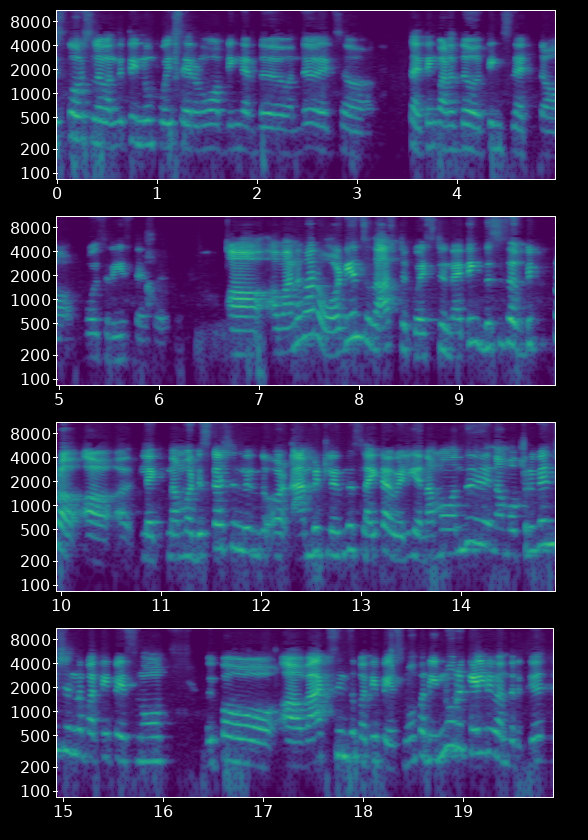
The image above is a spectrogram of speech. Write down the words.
டிஸ்கோர்ஸ்ல வந்துட்டு இன்னும் போய் சேரணும் அப்படிங்கிறது வந்து it's I think one of the things that was raised as well. Uh, one of our audience has asked a question. I think this is a bit pro- uh, uh like நம்ம டிஸ்கஷன்ல இருந்து ஆம்பிட்ல இருந்து ஸ்லைட்டா வெளியே. நம்ம வந்து நம்ம ப்ரிவென்ஷன் பத்தி பேசணும். இப்போ uh, வேக்சின்ஸ் பத்தி பேசணும். பட் இன்னொரு கேள்வி வந்திருக்கு.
